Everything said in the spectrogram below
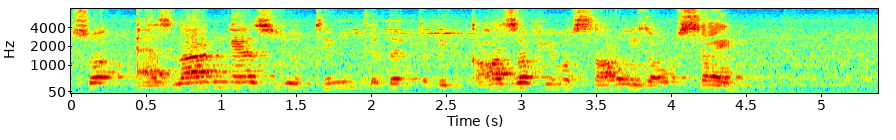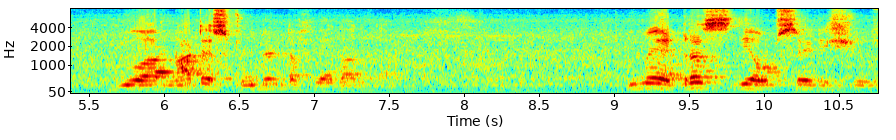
So as long as you think that the cause of your sorrow is outside, you are not a student of Vedanta. You may address the outside issues.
